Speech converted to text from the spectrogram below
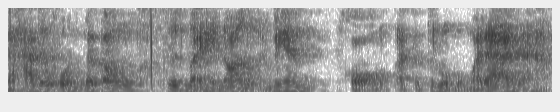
นะคะทุกคนจะต้องเคลื่อนไหวให้น้อยหน่อยไม่งั้นของอาจจะถล่มลงมาได้นะครับ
